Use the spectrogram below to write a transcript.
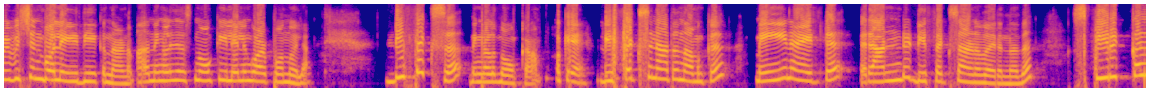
റിവിഷൻ പോലെ എഴുതിയേക്കുന്നതാണ്. അത് നിങ്ങൾ ജസ്റ്റ് നോക്കിയില്ലെങ്കിലും കുഴപ്പമൊന്നുമില്ല. ഡിഫക്ട്സ് നിങ്ങൾ നോക്കണം. ഓക്കെ ഡിഫക്ട്സിനകത്ത് നമുക്ക് മെയിൻ ആയിട്ട് രണ്ട് ഡിഫക്ട്സ് ആണ് വരുന്നത്. സ്പിറിക്കൽ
